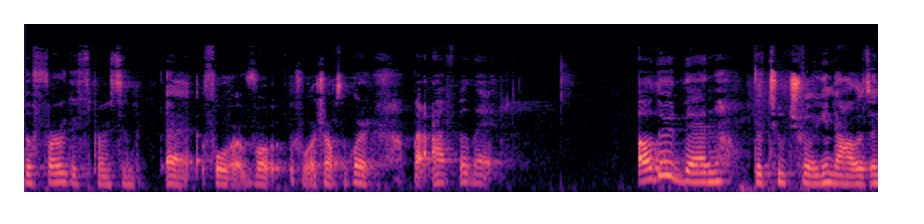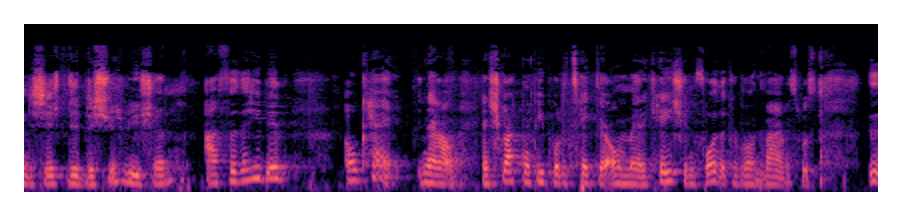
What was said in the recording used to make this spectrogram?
the furthest person uh, for for for a Trump supporter, but I feel that other than the two trillion dollars in the distribution, I feel that he did okay. Now, instructing people to take their own medication for the coronavirus was uh,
